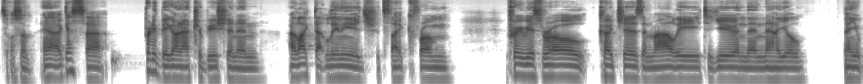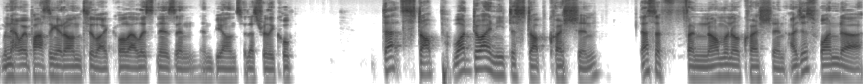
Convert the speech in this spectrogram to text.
It's awesome. Yeah, I guess uh, pretty big on attribution and I like that lineage. It's like from previous role coaches and Marley to you, and then now you'll now you now we're passing it on to like all our listeners and and beyond. So that's really cool. That stop. What do I need to stop? Question. That's a phenomenal question. I just wonder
